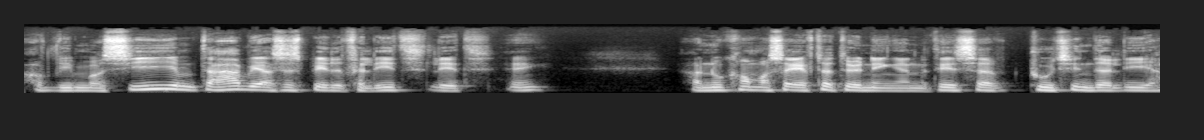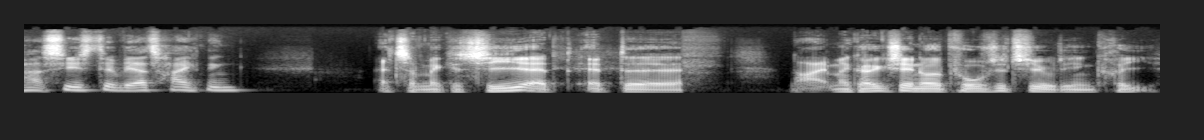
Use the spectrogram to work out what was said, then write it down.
og vi må sige, at der har vi altså spillet for lidt, lidt ikke? Og nu kommer så efterdønningerne. Det er så Putin, der lige har sidste vejrtrækning. Altså man kan sige, at, at øh, Nej, man kan jo ikke se noget positivt i en krig.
